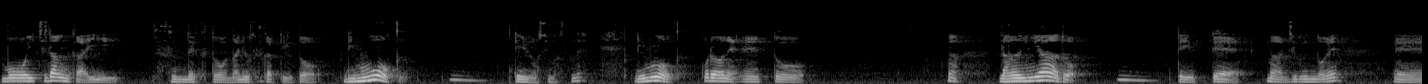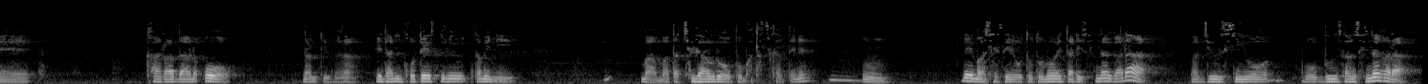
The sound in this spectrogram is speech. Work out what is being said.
もう一段階進んでいくと何をするかっていうと、リムウォークうん。っていうのをしますね。リムウォーク。これはね、えーっと、まあ、ランヤードうん。って言って、まあ自分のね、えー体をなんていうかな、枝に固定するために、まあ、また違うロープをまた使ってね、うん。うん。で、まあ、姿勢を整えたりしながら、まあ、重心をこう分散しながら、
